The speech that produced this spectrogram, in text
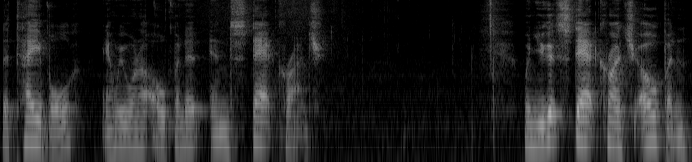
the table. And we want to open it in StatCrunch. When you get StatCrunch open,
